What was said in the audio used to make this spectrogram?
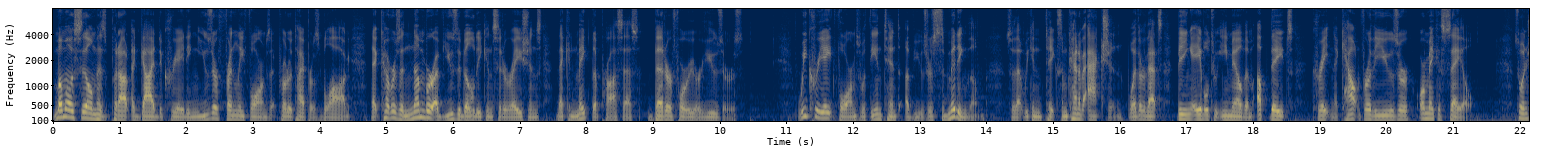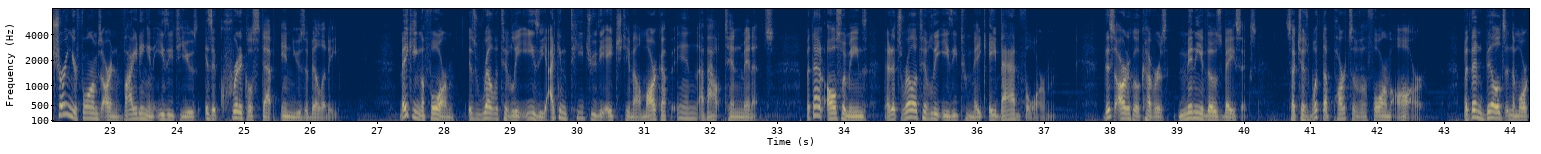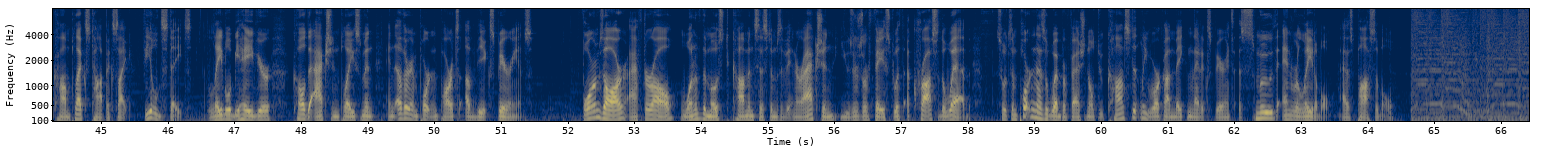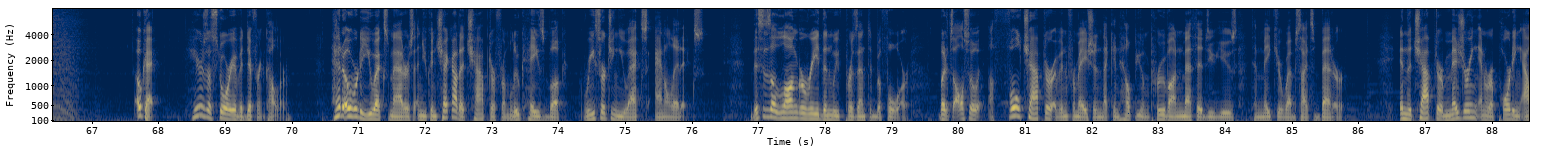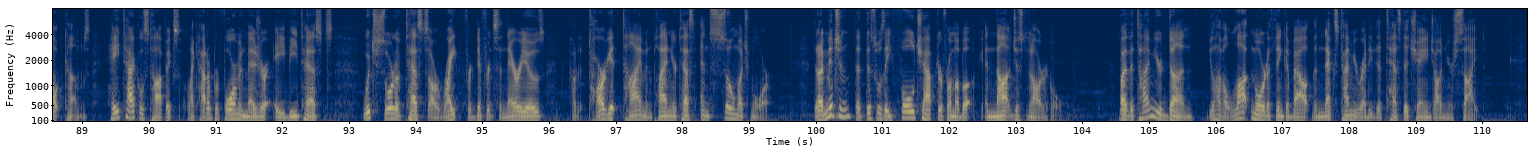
Momo Silm has put out a guide to creating user friendly forms at Prototypr's blog that covers a number of usability considerations that can make the process better for your users. We create forms with the intent of users submitting them so that we can take some kind of action, whether that's being able to email them updates, create an account for the user, or make a sale. So ensuring your forms are inviting and easy to use is a critical step in usability. Making a form is relatively easy. I can teach you the HTML markup in about 10 minutes. But that also means that it's relatively easy to make a bad form. This article covers many of those basics, such as what the parts of a form are, but then builds into more complex topics like field states, label behavior, call to action placement, and other important parts of the experience. Forums are, after all, one of the most common systems of interaction users are faced with across the web, so it's important as a web professional to constantly work on making that experience as smooth and relatable as possible. Okay, here's a story of a different color. Head over to UX Matters and you can check out a chapter from Luke Hayes' book, Researching UX Analytics. This is a longer read than we've presented before, but it's also a full chapter of information that can help you improve on methods you use to make your websites better. In the chapter Measuring and Reporting Outcomes, Hay tackles topics like how to perform and measure A B tests, which sort of tests are right for different scenarios, how to target, time, and plan your test, and so much more. Did I mention that this was a full chapter from a book and not just an article? By the time you're done, you'll have a lot more to think about the next time you're ready to test a change on your site.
